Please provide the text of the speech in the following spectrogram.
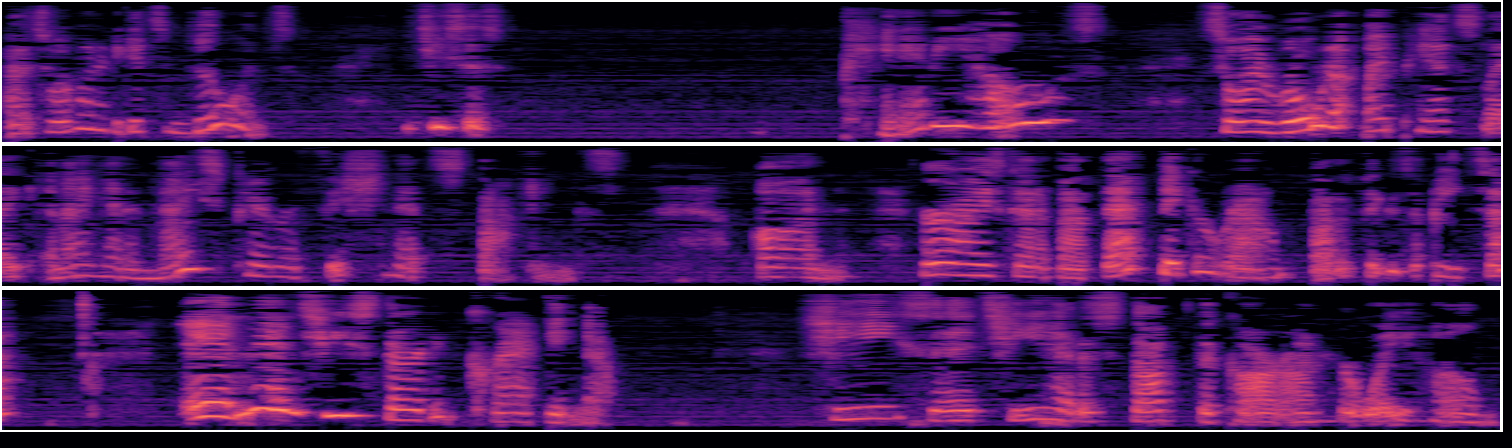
uh, so I wanted to get some new ones. And she says, pantyhose? So I rolled up my pants leg and I had a nice pair of fishnet stockings on. Her eyes got about that big around, about as big as a pizza. And then she started cracking up. She said she had to stop the car on her way home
